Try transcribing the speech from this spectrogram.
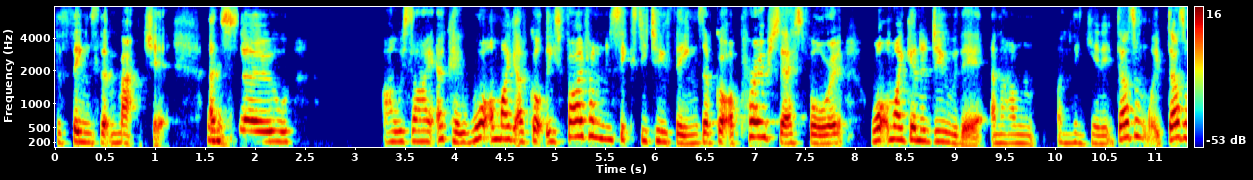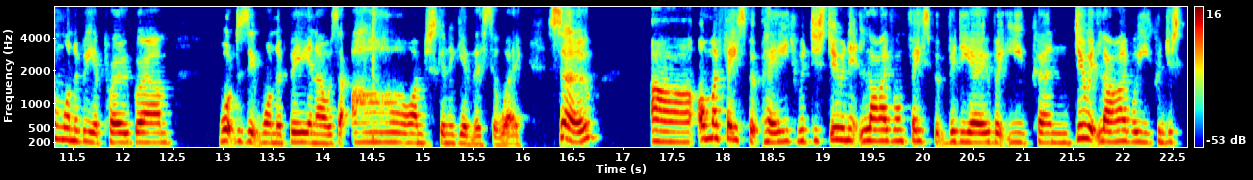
the things that match it mm. and so I was like, okay, what am I? I've got these 562 things. I've got a process for it. What am I going to do with it? And I'm, I'm thinking it doesn't, it doesn't want to be a program. What does it want to be? And I was like, oh, I'm just going to give this away. So uh, on my Facebook page. We're just doing it live on Facebook video, but you can do it live or you can just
